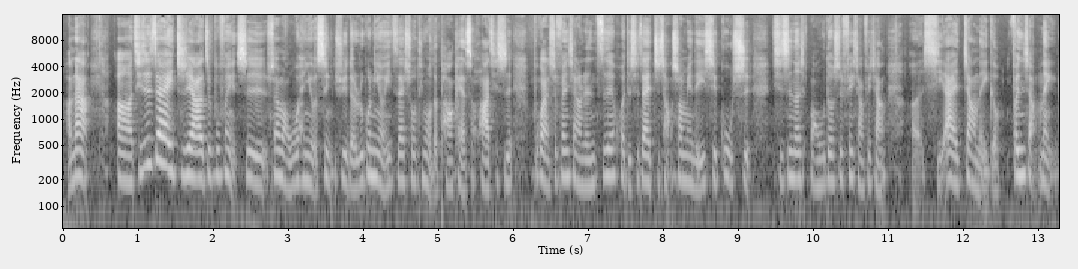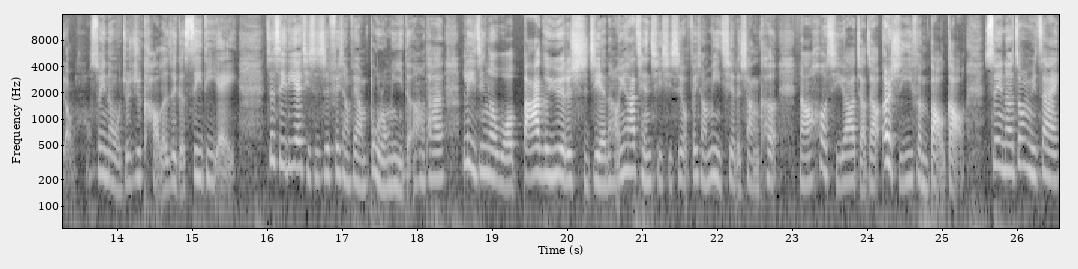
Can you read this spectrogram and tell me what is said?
好，那呃，其实，在职涯这部分也是算网屋很有兴趣的。如果你有一直在收听我的 Podcast 的话，其实不管是分享人资或者是在职场上面的一些故事，其实呢，网屋都是非常非常呃喜爱这样的。一个分享内容，所以呢，我就去考了这个 CDA。这 CDA 其实是非常非常不容易的，然后它历经了我八个月的时间，哈，因为它前期其实有非常密切的上课，然后后期又要缴交二十一份报告，所以呢，终于在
